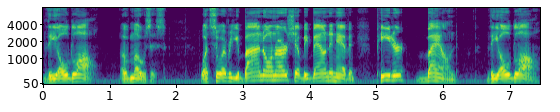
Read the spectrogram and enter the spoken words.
the old law of Moses. Whatsoever you bind on earth shall be bound in heaven. Peter bound the old law.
